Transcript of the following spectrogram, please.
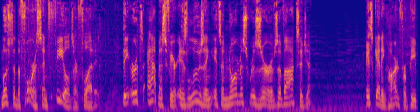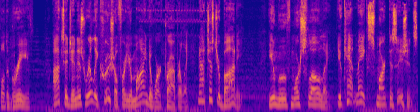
Most of the forests and fields are flooded. The Earth's atmosphere is losing its enormous reserves of oxygen. It's getting hard for people to breathe. Oxygen is really crucial for your mind to work properly, not just your body. You move more slowly, you can't make smart decisions.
